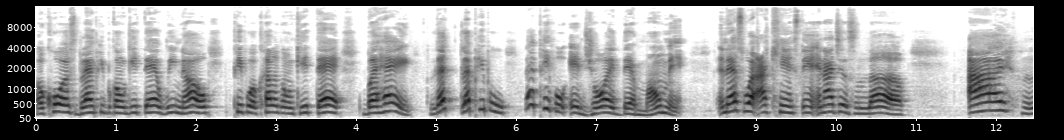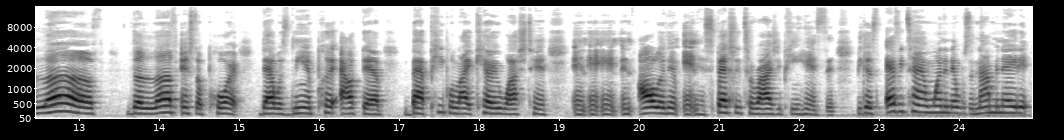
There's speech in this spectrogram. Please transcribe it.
of course, black people gonna get that. We know people of color gonna get that. But hey, let let people let people enjoy their moment, and that's what I can't stand. And I just love, I love the love and support that was being put out there by people like Kerry Washington and, and, and, and all of them, and especially Taraji P. Henson. Because every time one of them was nominated,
